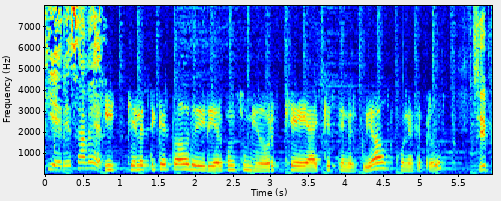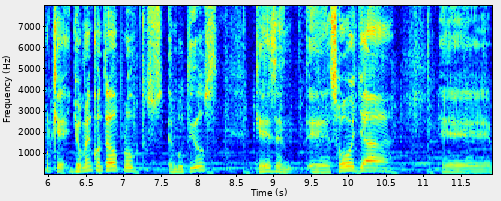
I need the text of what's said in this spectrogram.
quiere saber. Y que el etiquetado le diría al consumidor que hay que tener cuidado con ese producto. Sí, porque yo me he encontrado productos embutidos que dicen eh, soya, eh,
